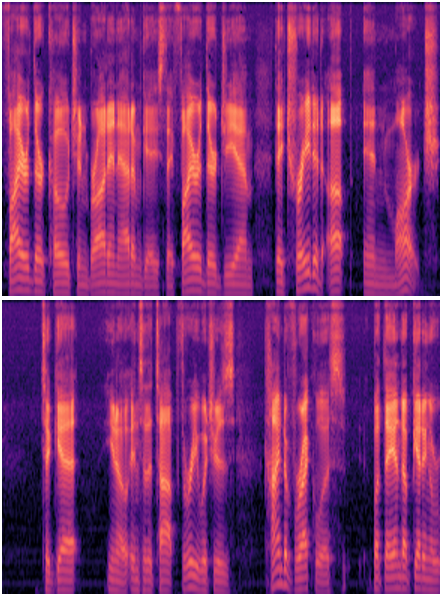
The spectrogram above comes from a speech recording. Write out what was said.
fired their coach and brought in Adam Gase. They fired their GM. They traded up in March to get, you know, into the top 3, which is kind of reckless, but they end up getting a,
